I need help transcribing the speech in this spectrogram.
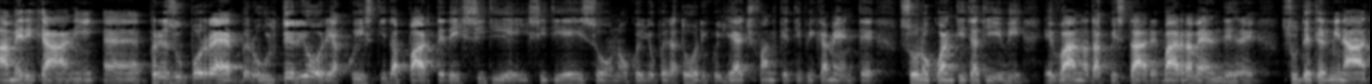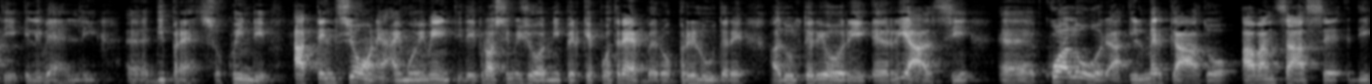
americani eh, presupporrebbero ulteriori acquisti da parte dei CTA. CTA sono quegli operatori, quegli hedge fund che tipicamente sono quantitativi e vanno ad acquistare barra vendere su determinati livelli eh, di prezzo. Quindi attenzione ai movimenti dei prossimi giorni perché potrebbero preludere ad ulteriori eh, rialzi eh, qualora il mercato avanzasse di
